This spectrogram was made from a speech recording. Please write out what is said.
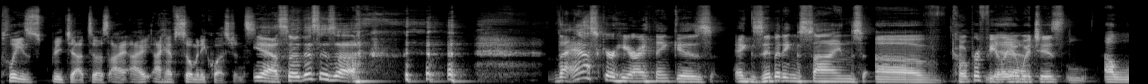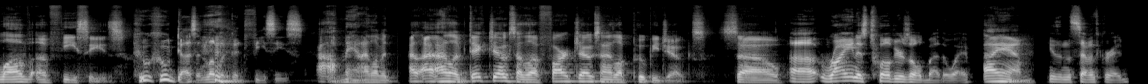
please reach out to us. I I, I have so many questions. Yeah, so this is a the asker here I think is exhibiting signs of coprophilia, Yeah. which is a love of feces. Who who doesn't love a good feces? Oh man, I love it. I, I love dick jokes, I love fart jokes, and I love poopy jokes. So Uh, Ryan is 12 years old, by the way. I am. He's in the seventh grade.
